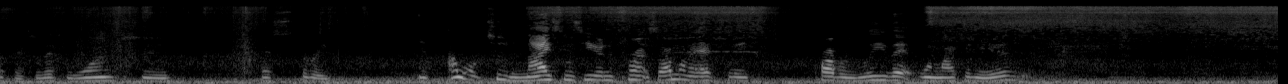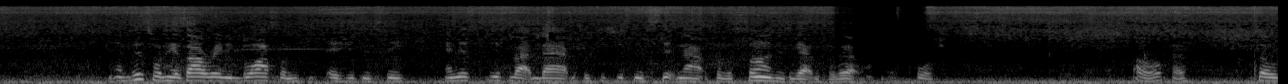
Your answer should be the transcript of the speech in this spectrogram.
Okay, so that's one, two, that's three. And I want two nice ones here in the front, so I'm gonna actually probably leave that one like it is. And this one has already blossomed, as you can see. And this just about died because it's just been sitting out, so the sun has gotten to that one, of course. Oh, okay. So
